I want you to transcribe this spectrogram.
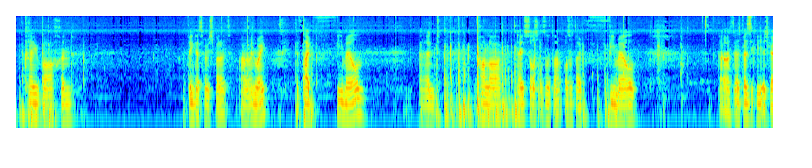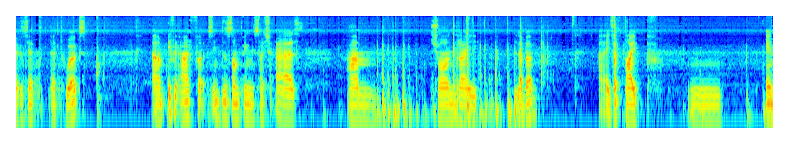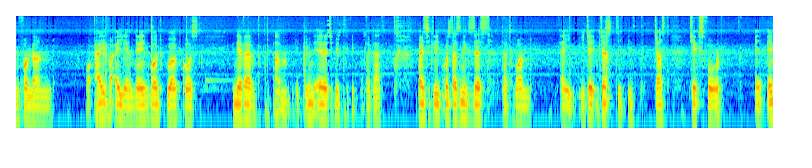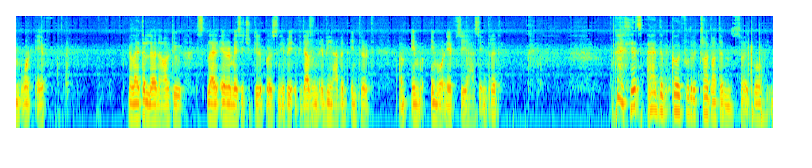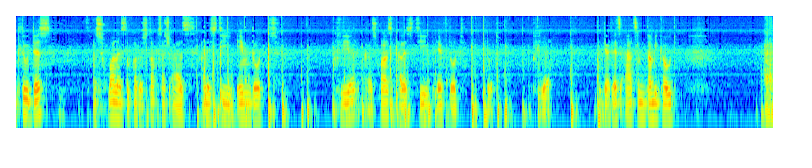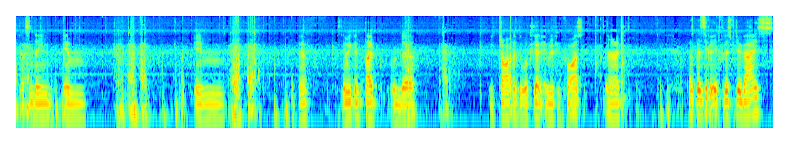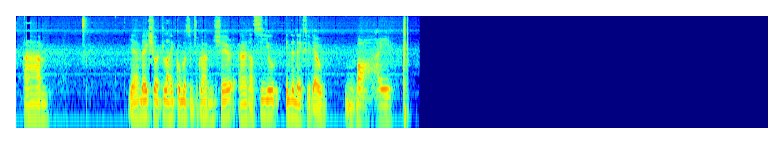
Kruiwagen. I think that's how you spell it. Uh, anyway the type female and Carla Dysels also also type female. Uh, so that's basically as you guys can see that, that works um, if we add instance something such as um, Chandra Libbe uh, it's of type mm, N for none or A for alien then it won't work because you never um, even errors if you click it like that basically because it doesn't exist that one A it just it just checks for M or F You'll later learn how to display an error message to the person if he, if he doesn't if he haven't entered um, M, M or F so he has to enter it. Okay let's add the code for the retry button. So it will include this as well as some other stuff such as lstm dot clear as well as lstf dot dot clear. Okay let's add some dummy code. That's the name m m f then we can type on the we try it will clear everything for us. Alright. That's basically it for this video guys. Um, yeah make sure to like comment subscribe and share and I'll see you in the next video. Bye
